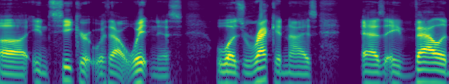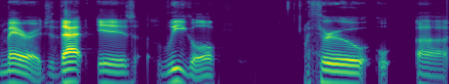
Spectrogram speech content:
uh, in secret without witness, was recognized as a valid marriage. That is legal through. Uh,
